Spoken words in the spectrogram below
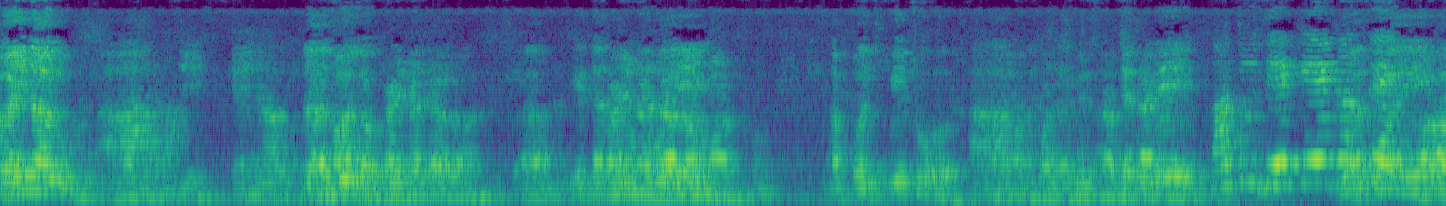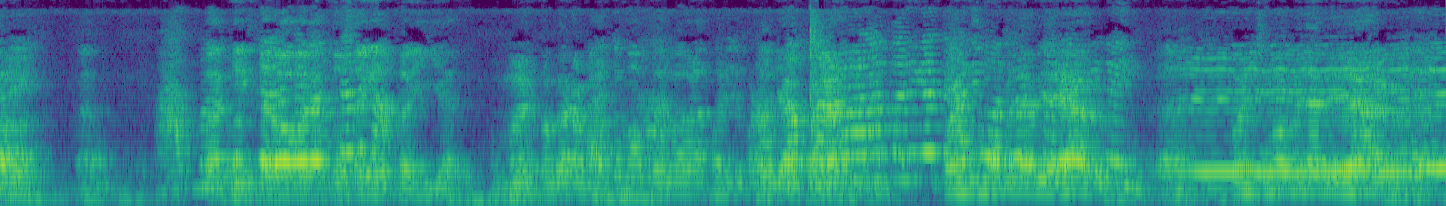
કઈ ના આલું. હા ખમા તો રાજુ કઈ ના ચાલે હા? એ કઈ ના કોઈ. ચાલે આ પંચ બેઠો હા પંચમી જે સાથે. તારી જે કે કરશે. એ કરે. બાકી કરવા વાળા તો સૈયદ ફરી ગયા મને ખબર આ તો માં ફરવા વાળા ફરે પણ પંચમાં બધા? પંચમાં બધા રહ્યા.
